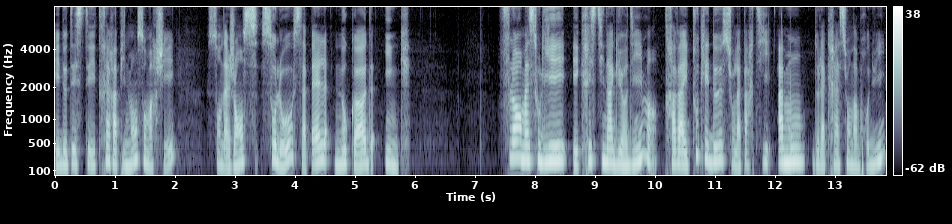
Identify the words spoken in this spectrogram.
et de tester très rapidement son marché. Son agence solo s'appelle No Code Inc. Flore Massoulier et Christina Gurdim travaillent toutes les deux sur la partie amont de la création d'un produit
